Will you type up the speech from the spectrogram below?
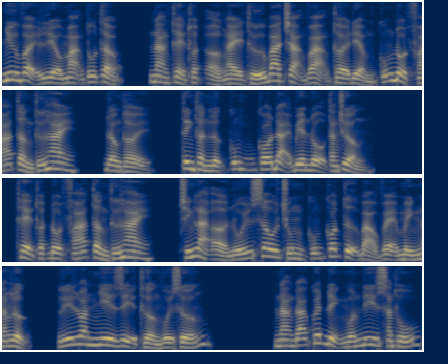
như vậy liều mạng tu tập, nàng thể thuật ở ngày thứ 3 trạng vạng thời điểm cũng đột phá tầng thứ 2, đồng thời, tinh thần lực cũng có đại biên độ tăng trưởng. Thể thuật đột phá tầng thứ 2, chính là ở núi sâu chúng cũng có tự bảo vệ mình năng lực, Lý Loan Nhi dị thường vui sướng. Nàng đã quyết định muốn đi săn thú,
